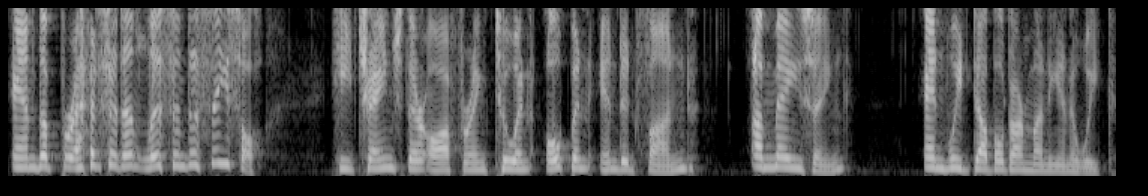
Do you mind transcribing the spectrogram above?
And the president listened to Cecil. He changed their offering to an open ended fund. Amazing. And we doubled our money in a week.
